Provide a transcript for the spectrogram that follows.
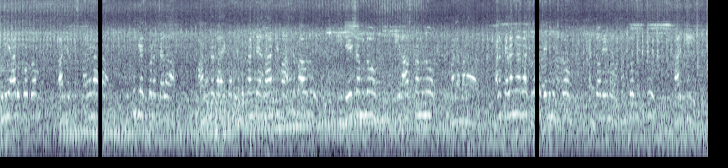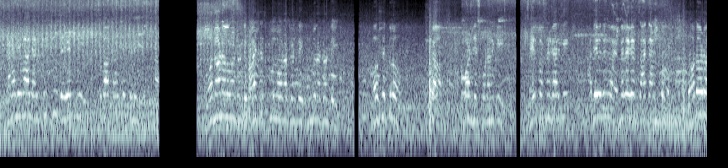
కొనియాడుకోవడం వారి యొక్క స్మరణ గుర్తు చేసుకోవడం చాలా ఆనందదాయకం. ఎందుకంటే అలాంటి మహానుభావులు ఈ దేశంలో ఈ రాష్ట్రంలో మన మన మన తెలంగాణ రాష్ట్రంలో జన్మించడం ఎంతో నేను సంతోషిస్తూ వారికి ఘన నివాళి అర్పిస్తూ జయంతి శుభాకాంక్షలు తెలియజేస్తున్నాను కోదాడలో ఉన్నటువంటి బాయ్స్ స్కూల్లో ఉన్నటువంటి ముందున్నటువంటి భవిష్యత్తులో ఇంకా ఏర్పాటు చేసుకోవడానికి చైర్పర్సన్ గారికి అదేవిధంగా ఎమ్మెల్యే గారి సహకారంతో గోదావరి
